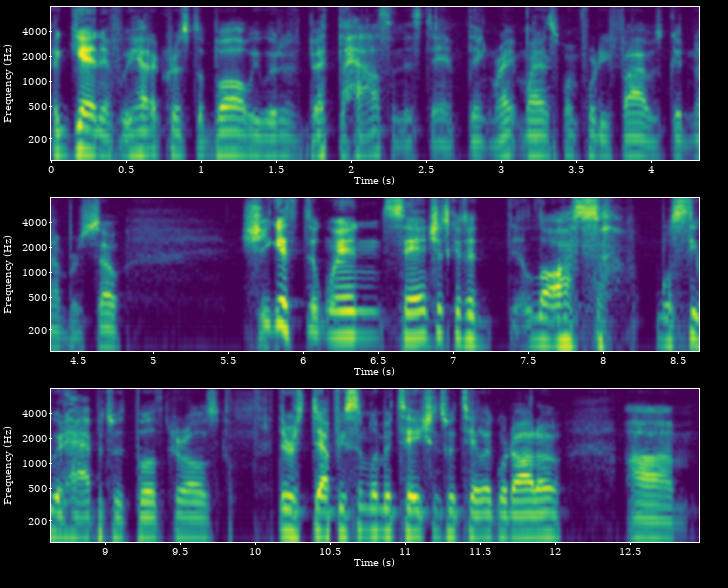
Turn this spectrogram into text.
Again, if we had a crystal ball, we would have bet the house on this damn thing, right? Minus 145 was good numbers. So she gets the win. Sanchez gets a loss. We'll see what happens with both girls. There's definitely some limitations with Taylor Guardado. Um,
